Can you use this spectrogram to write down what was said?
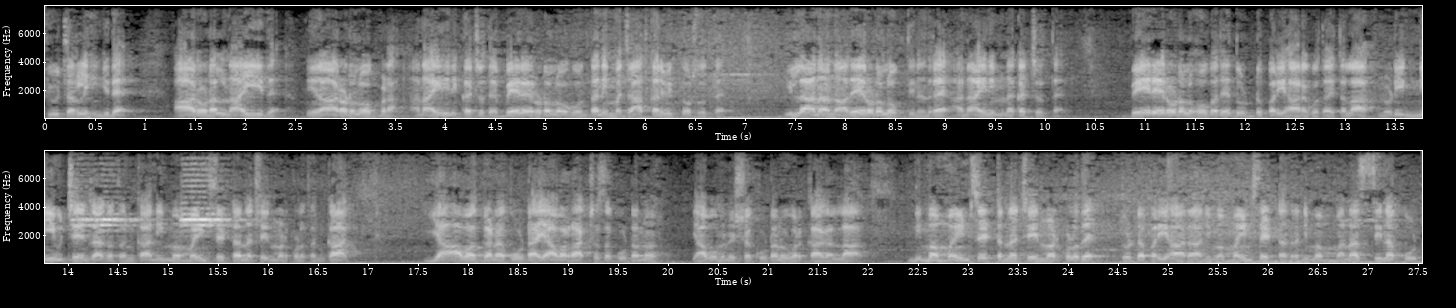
ಫ್ಯೂಚರ್ಲಿ ಹಿಂಗಿದೆ. ಆ ರೋಡಲ್ಲಿ ನಾಯಿ ಇದೆ. ನೀನು ಆ ರೋಡಲ್ಲಿ ಹೋಗ್ಬೇಡ. ಆ ನಾಯಿ ನಿನಗೆ ಕಚ್ಚುತ್ತೆ. ಬೇರೆ ರೋಡಲ್ಲಿ ಹೋಗು ಅಂತ ನಿಮ್ಮ ಜಾತಕ ನಿಮಗೆ ತೋರಿಸುತ್ತೆ. ಇಲ್ಲ, ನಾನು ಅದೇ ರೋಡಲ್ಲಿ ಹೋಗ್ತೀನಿ ಅಂದ್ರೆ ಆ ನಾಯಿ ನಿಮ್ಮನ್ನ ಕಚ್ಚುತ್ತೆ. ಬೇರೆ ರೋಡಲ್ಲಿ ಹೋಗೋದೇ ದೊಡ್ಡ ಪರಿಹಾರ ಗೊತ್ತಾಯ್ತಲ್ಲ? ನೋಡಿ, ನೀವು ಚೇಂಜ್ ಆಗೋ ತನಕ, ನಿಮ್ಮ ಮೈಂಡ್ ಸೆಟ್ ಅನ್ನ ಚೇಂಜ್ ಮಾಡ್ಕೊಳ್ಳೋ ತನಕ ಯಾವ ಗಣಕೂಟ ಯಾವ ರಾಕ್ಷಸ ಕೂಟನೂ, ಯಾವ ಮನುಷ್ಯ ಕೂಟನೂ ವರ್ಕ್ ಆಗಲ್ಲ. ನಿಮ್ಮ ಮೈಂಡ್ ಸೆಟ್ ಅನ್ನ ಚೇಂಜ್ ಮಾಡ್ಕೊಳ್ಳೋದೇ ದೊಡ್ಡ ಪರಿಹಾರ. ನಿಮ್ಮ ಮೈಂಡ್ ಸೆಟ್ ಅಂದ್ರೆ ನಿಮ್ಮ ಮನಸ್ಸಿನ ಕೂಟ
